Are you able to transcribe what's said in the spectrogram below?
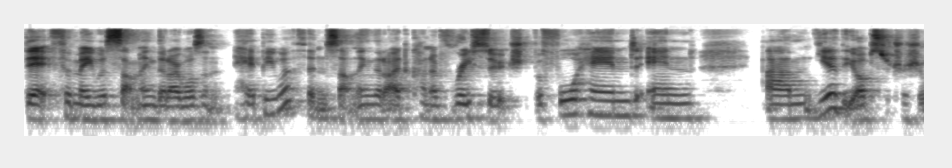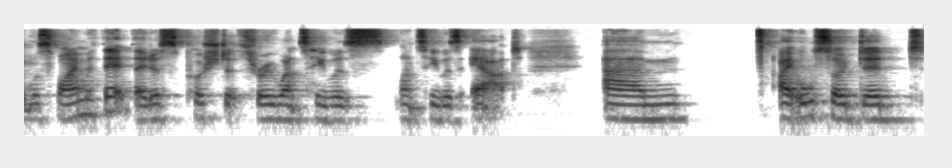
that for me was something that I wasn't happy with and something that I'd kind of researched beforehand. And um, yeah, the obstetrician was fine with that. They just pushed it through once he was once he was out. Um, I also did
